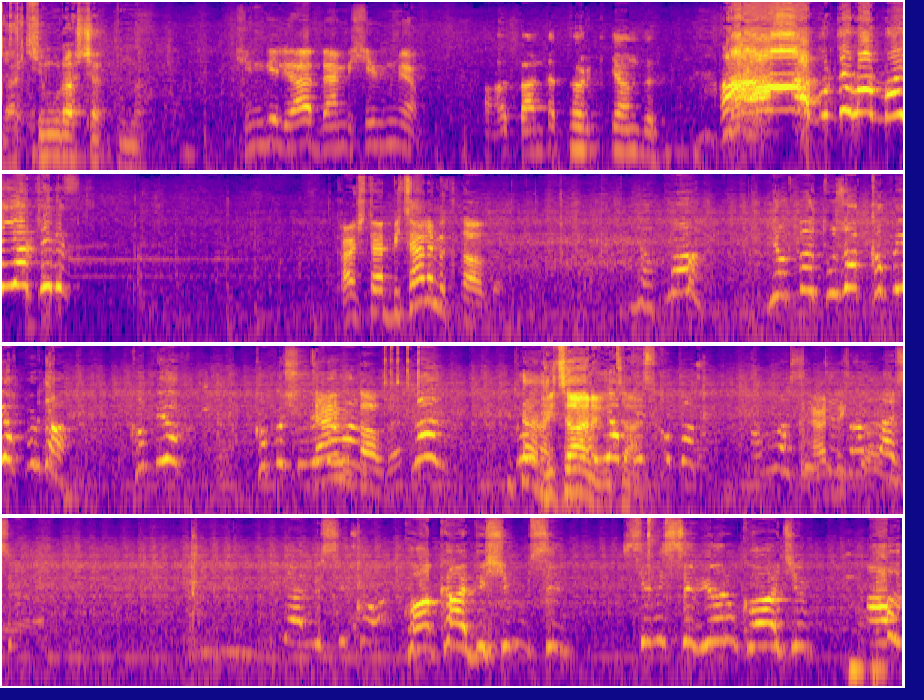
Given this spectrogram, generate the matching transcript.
Ya kim uğraşacak bununla? Kim geliyor abi ben bir şey bilmiyorum. Abi bende perk yandı. Aa burada lan manyak herif. Kaç tane bir tane mi kaldı? Yapma. Yapma tuzak kapı yok burada. Kapı yok. Kapı şurada mi var. kaldı? Lan. Bir tane. Bir tane bir tane. Allah seni o? versin. Gelmişsin Koa. Koa kardeşimsin. Seni seviyorum Koa'cığım. Al.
